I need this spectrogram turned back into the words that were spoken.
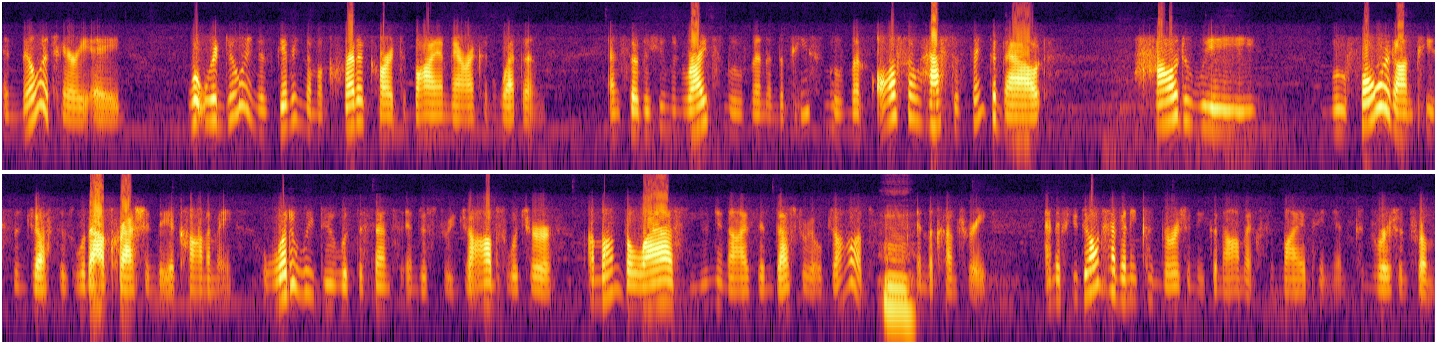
in military aid, what we're doing is giving them a credit card to buy American weapons. And so the human rights movement and the peace movement also has to think about how do we move forward on peace and justice without crashing the economy? What do we do with defense industry jobs, which are among the last unionized industrial jobs Hmm. in the country? And if you don't have any conversion economics, in my opinion, conversion from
